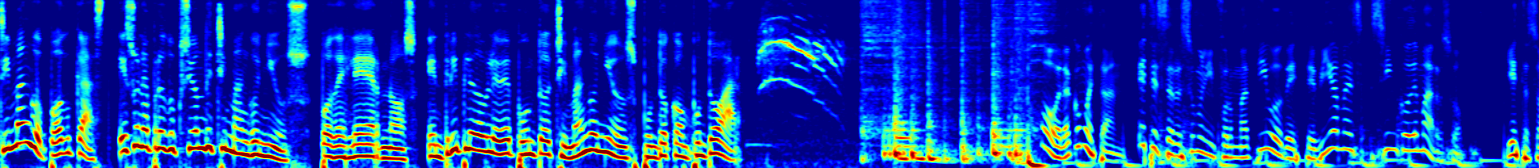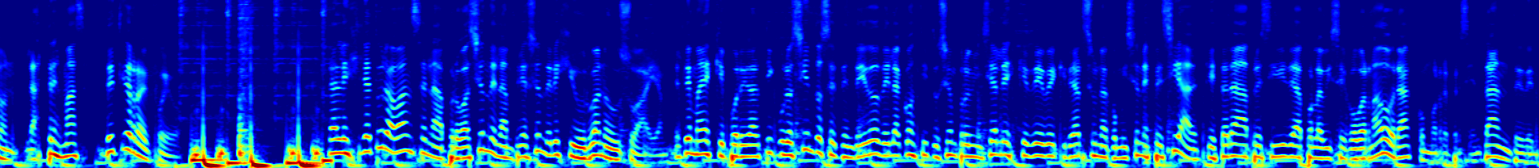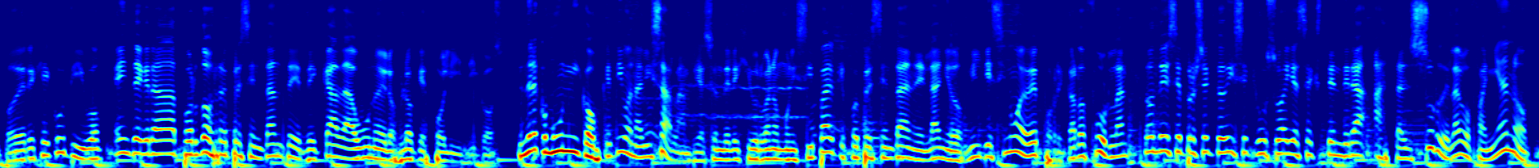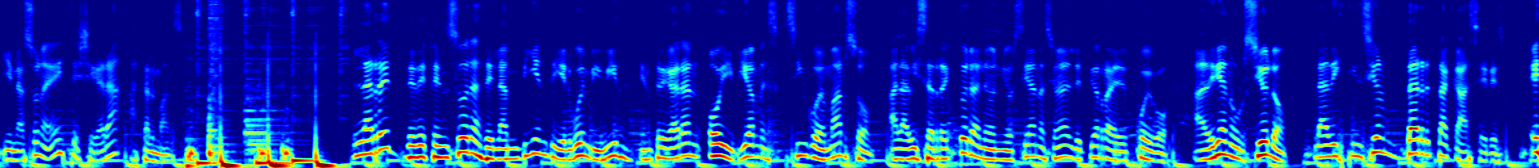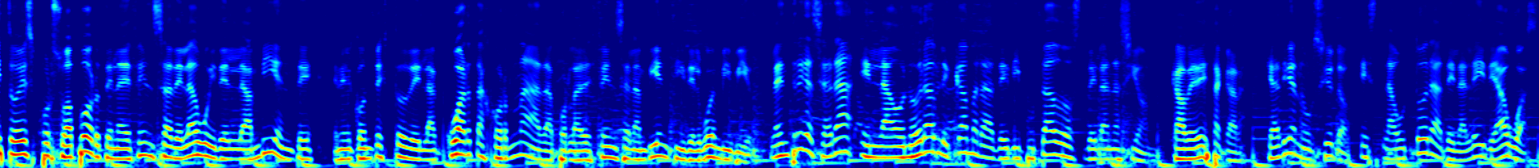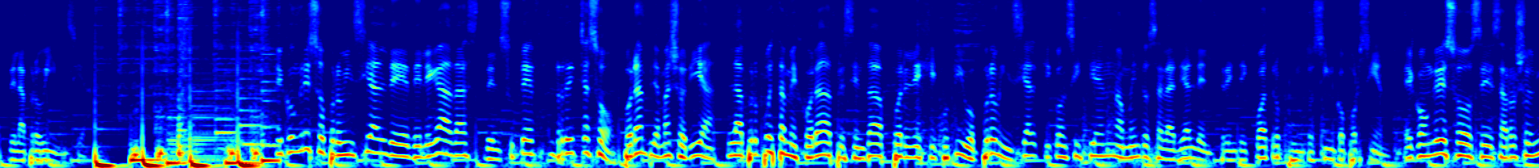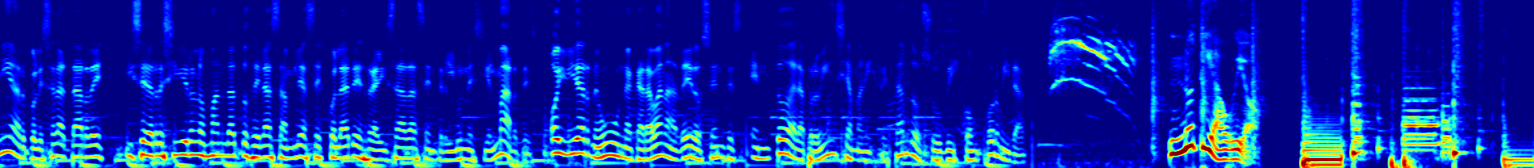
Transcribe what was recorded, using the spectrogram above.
Chimango Podcast es una producción de Chimango News. Podés leernos en www.chimangonews.com.ar. Hola, ¿cómo están? Este es el resumen informativo de este viernes 5 de marzo. Y estas son las tres más de Tierra del Fuego. La legislatura avanza en la aprobación de la ampliación del eje urbano de Ushuaia. El tema es que por el artículo 172 de la Constitución Provincial es que debe crearse una comisión especial que estará presidida por la vicegobernadora como representante del Poder Ejecutivo e integrada por dos representantes de cada uno de los bloques políticos. Tendrá como único objetivo analizar la ampliación del eje urbano municipal que fue presentada en el año 2019 por Ricardo Furlan, donde ese proyecto dice que Ushuaia se extenderá hasta el sur del lago Fañano y en la zona este llegará hasta el Mansa. La red de defensoras del ambiente y el buen vivir entregarán hoy, viernes 5 de marzo, a la vicerrectora de la Universidad Nacional de Tierra del Fuego, Adriana Urciolo, la distinción Berta Cáceres. Esto es por su aporte en la defensa del agua y del ambiente en el contexto de la cuarta jornada por la defensa del ambiente y del buen vivir. La entrega se hará en la Honorable Cámara de Diputados de la Nación. Cabe destacar que Adriana Urciolo es la autora de la Ley de Aguas de la provincia. El Congreso Provincial de Delegadas del SUTEF rechazó por amplia mayoría la propuesta mejorada presentada por el Ejecutivo Provincial que consistía en un aumento salarial del 34.5%. El Congreso se desarrolló el miércoles a la tarde y se recibieron los mandatos de las asambleas escolares realizadas entre el lunes y el martes. Hoy viernes hubo una caravana de docentes en toda la provincia manifestando su disconformidad. Noti Audio.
